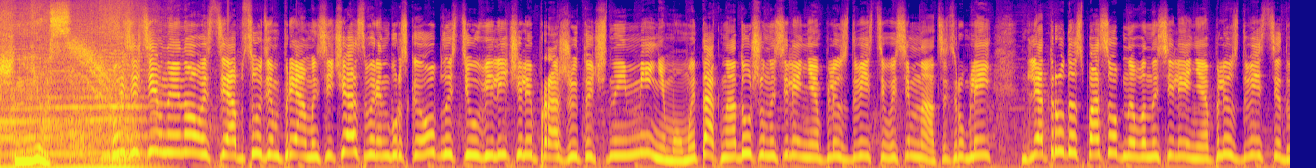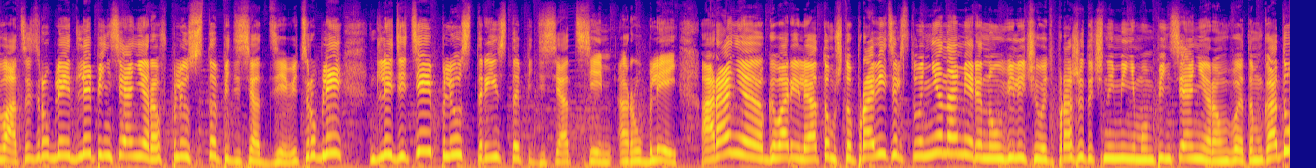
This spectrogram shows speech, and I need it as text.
Fresh News. Позитивные новости обсудим прямо сейчас. В Оренбургской области увеличили прожиточный минимум. Итак, на душу населения плюс 218 рублей, для трудоспособного населения плюс 220 рублей, для пенсионеров плюс 159 рублей, для детей плюс 357 рублей. А ранее говорили о том, что правительство не намерено увеличивать прожиточный минимум пенсионерам в этом году,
